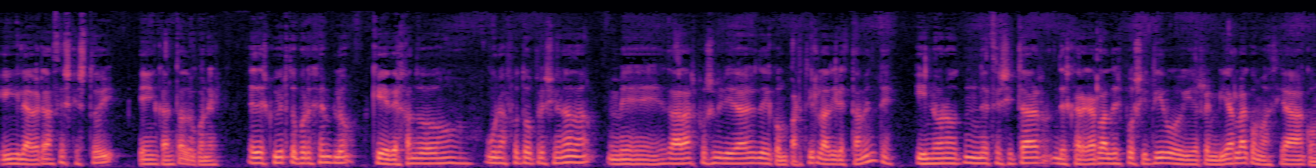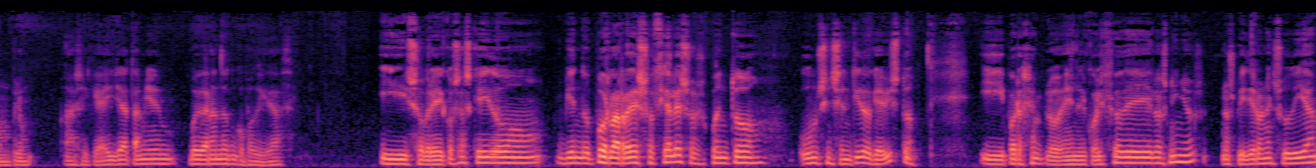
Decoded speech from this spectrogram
y la verdad es que estoy encantado con él. He descubierto, por ejemplo, que dejando una foto presionada me da las posibilidades de compartirla directamente y no necesitar descargarla al dispositivo y reenviarla como hacía con Plum. Así que ahí ya también voy ganando en comodidad. Y sobre cosas que he ido viendo por las redes sociales os cuento un sinsentido que he visto. Y, por ejemplo, en el colegio de los niños nos pidieron en su día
